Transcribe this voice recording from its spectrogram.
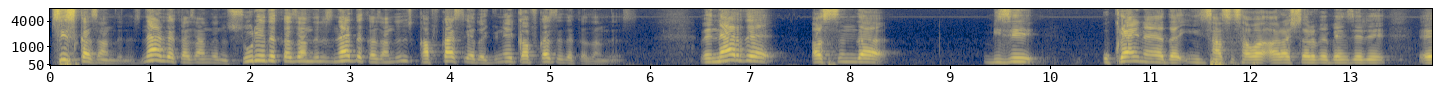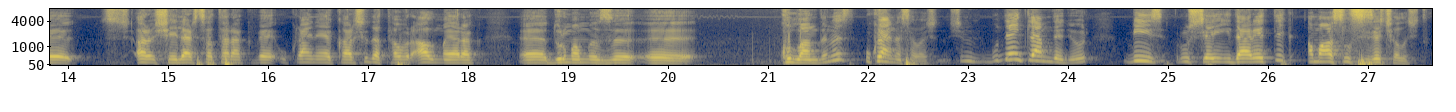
siz kazandınız. Nerede kazandınız? Suriye'de kazandınız. Nerede kazandınız? Kafkasya'da, Güney Kafkasya'da kazandınız. Ve nerede aslında bizi Ukrayna'ya da insansız hava araçları ve benzeri e, şeyler satarak ve Ukrayna'ya karşı da tavır almayarak e, durmamızı e, kullandınız Ukrayna Savaşı'nda. Şimdi bu denklemde diyor biz Rusya'yı idare ettik ama asıl size çalıştık.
